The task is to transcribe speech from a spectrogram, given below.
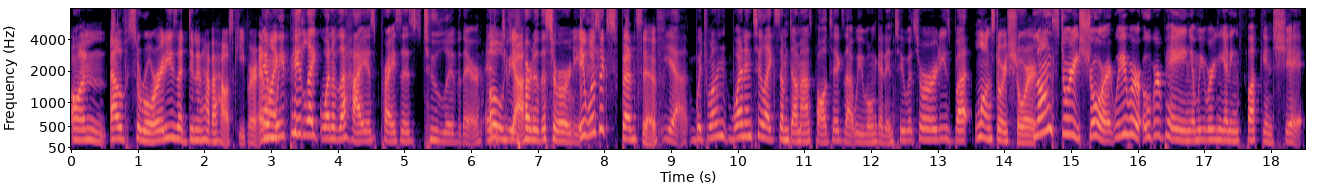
on of sororities that didn't have a housekeeper and, And, like we paid like one of the highest prices to live there and Oh, to be yeah. part of the sorority. it was expensive yeah, which one went into like some dumbass politics that we won't get into with sororities. But long story short long story short, we were overpaying and we were getting fucking shit.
